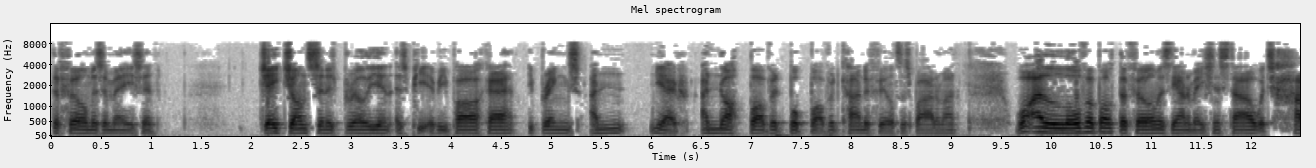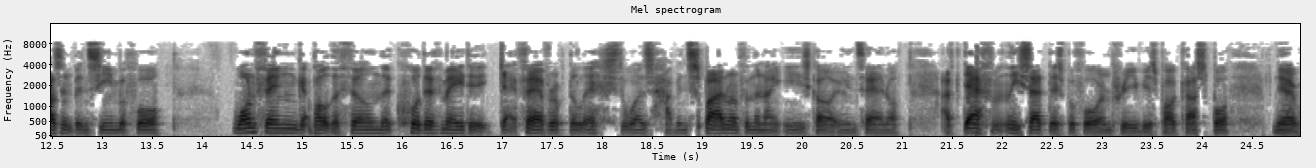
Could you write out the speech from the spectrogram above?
the film is amazing. Jake Johnson is brilliant as Peter B. Parker. He brings a you know, a not bothered but bothered kind of feel to Spider Man. What I love about the film is the animation style, which hasn't been seen before. One thing about the film that could have made it get further up the list was having Spider Man from the 90s cartoon turn up. I've definitely said this before in previous podcasts, but you know,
